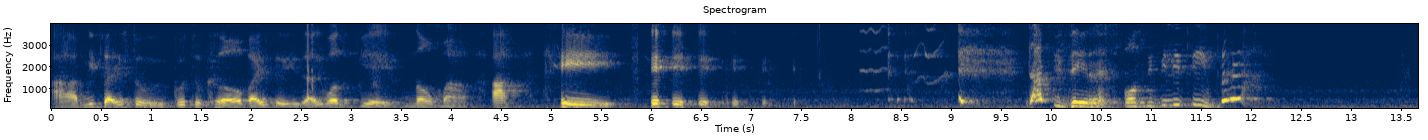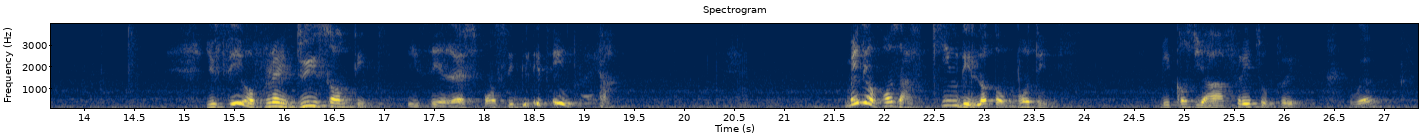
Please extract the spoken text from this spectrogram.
ah, me too, I used to go to club, I used to, I was there, it's normal. Ah, hey. that is a responsibility in. You see your friend doing something, it's a responsibility in prayer. Many of us have killed a lot of burdens because you are afraid to pray. Well,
